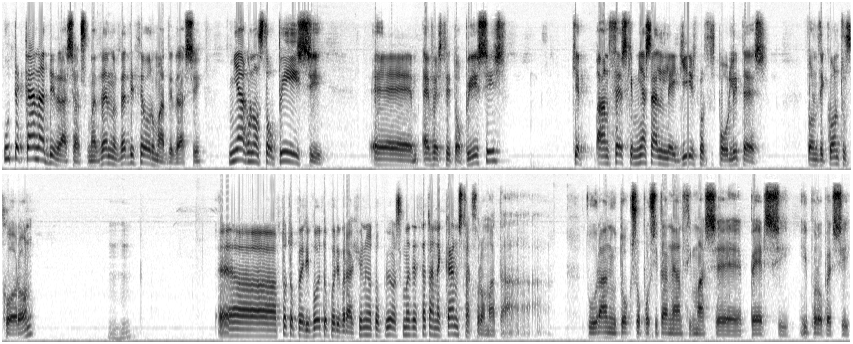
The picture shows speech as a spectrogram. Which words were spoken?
ούτε καν αντίδραση ας πούμε δεν, δεν τη θεωρούμε αντίδραση μια γνωστοποίηση ε, ευαισθητοποίησης και αν θες και μιας αλληλεγγύης προς τους πολίτες των δικών τους χωρων ε, αυτό το περιβόητο περιβραχιόνιο το οποίο ας πούμε δεν θα ήταν καν στα χρώματα του ουράνιου τόξου όπως ήταν αν θυμάσαι πέρσι ή πρόπερσι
